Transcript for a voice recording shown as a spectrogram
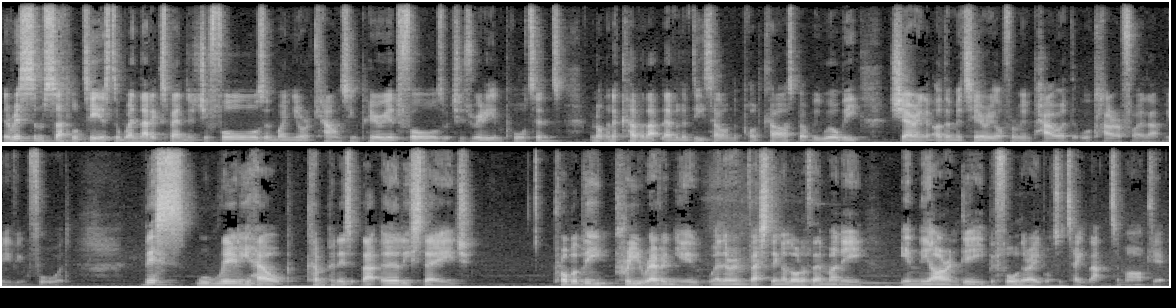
There is some subtlety as to when that expenditure falls and when your accounting period falls, which is really important. We're not going to cover that level of detail on the podcast, but we will be sharing other material from EmpowerRD that will clarify that moving forward. This will really help companies at that early stage, probably pre-revenue, where they're investing a lot of their money in the R&D before they're able to take that to market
